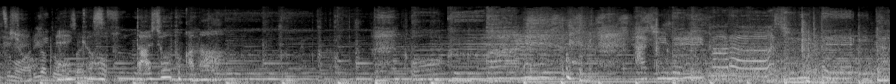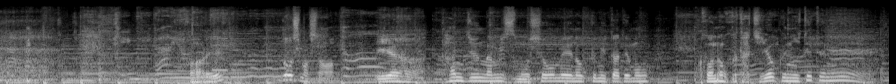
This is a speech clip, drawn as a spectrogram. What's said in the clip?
受験生でしょありがとうございます。勉強大丈夫かな？あれ？どうしました？いや単純なミスも照明の組み立てもこの子たちよく似ててね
